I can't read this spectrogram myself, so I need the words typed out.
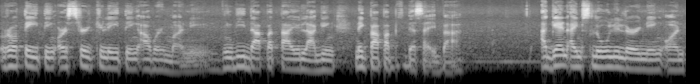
rotating or circulating our money. Hindi dapat tayo laging nagpapabida sa iba again, I'm slowly learning on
